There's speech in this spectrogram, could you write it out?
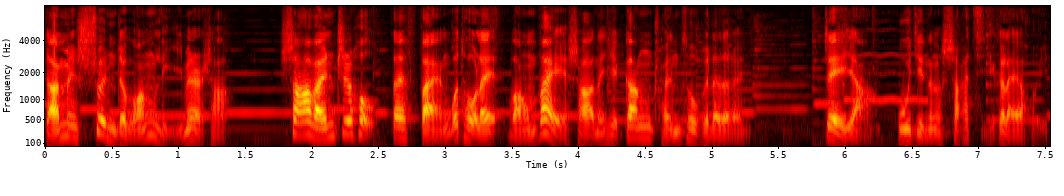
咱们顺着往里面杀，杀完之后再反过头来往外杀那些刚传送回来的人。这样估计能杀几个来回，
